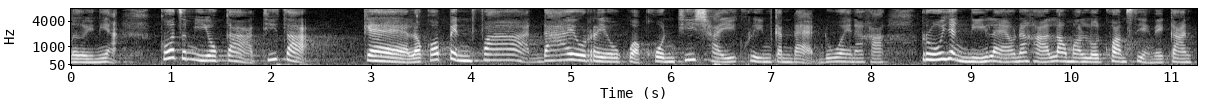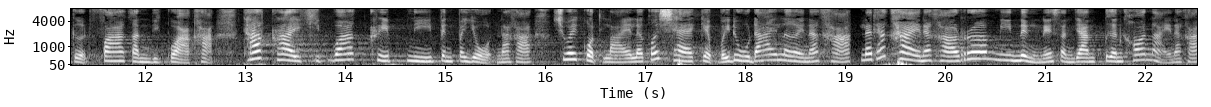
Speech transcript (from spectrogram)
เลยเนี่ย ก็จะมีโอกาสที่จะแก่แล้วก็เป็นฝ้าได้เร็วกว่าคนที่ใช้ครีมกันแดดด้วยนะคะ รู้อย่างนี้แล้วนะคะ เรามาลดความเสี่ยงในการเกิดฝ้ากันดีกว่าค่ะ ถ้าใครคิดว่าคลิปนี้เป็นประโยชน์นะคะ ช่วยกดไลค์แล้วก็แชร์เก็บไว้ดูได้เลยนะคะ และถ้าใครนะคะเริ่มมีหนึ่งในสัญญาณเตือนข้อไหนนะคะ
